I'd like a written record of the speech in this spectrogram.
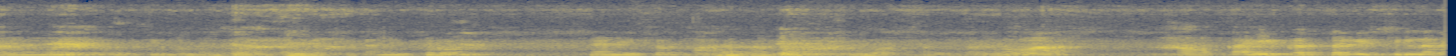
पण मनुष्यवृत्ती म्हणून स्वरूपाच्या ठिकाणी करून ज्ञानेश्वर महाराजांना काही कर्तव्य शिल्लक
